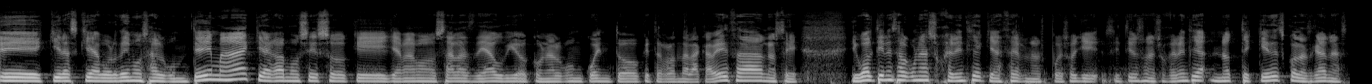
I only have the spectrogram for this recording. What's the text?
eh, quieras que abordemos algún tema, que hagamos eso que llamamos salas de audio con algún cuento que te ronda la cabeza, no sé. Igual tienes alguna sugerencia que hacernos. Pues oye, si tienes una sugerencia, no te quedes con las ganas.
